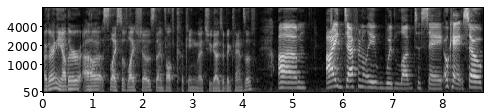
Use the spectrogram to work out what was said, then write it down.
Are there any other uh, slice of life shows that involve cooking that you guys are big fans of? Um, I definitely would love to say. Okay, so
